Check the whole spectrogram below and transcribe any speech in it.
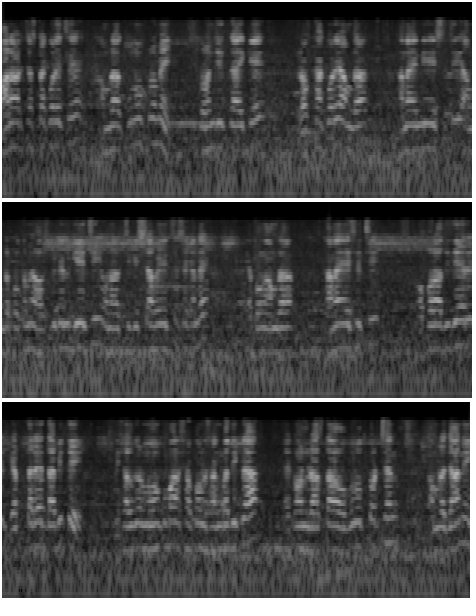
মারার চেষ্টা করেছে। আমরা কোনো ক্রমে প্রণজিৎ রায়কে রক্ষা করে আমরা থানায় নিয়ে এসেছি। আমরা প্রথমে হসপিটাল গিয়েছি, ওনার চিকিৎসা হয়েছে সেখানে, এবং আমরা থানায় এসেছি। অপরাধীদের গ্রেপ্তারের দাবিতে বিশালগড় মহকুমার সকল সাংবাদিকরা এখন রাস্তা অবরোধ করছেন। আমরা জানি,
